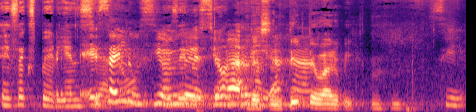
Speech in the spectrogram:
esa experiencia. Esa ilusión, de, de, sentirte Barbie. Sí.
